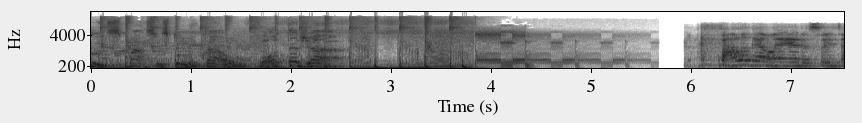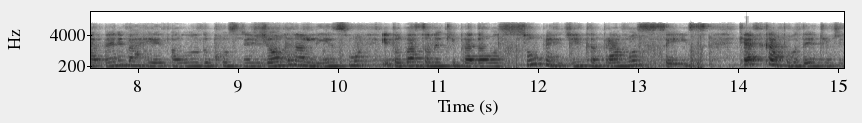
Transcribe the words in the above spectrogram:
O Espaço Experimental volta já! Galera, sou Isabelle Barreto, aluna do curso de jornalismo e tô passando aqui para dar uma super dica para vocês. Quer ficar por dentro de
